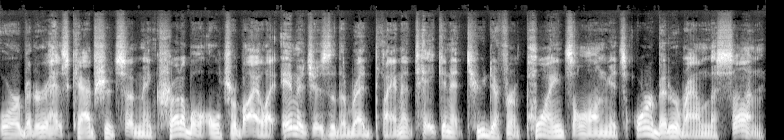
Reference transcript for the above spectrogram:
orbiter has captured some incredible ultraviolet images of the red planet taken at two different points along its orbit around the Sun.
